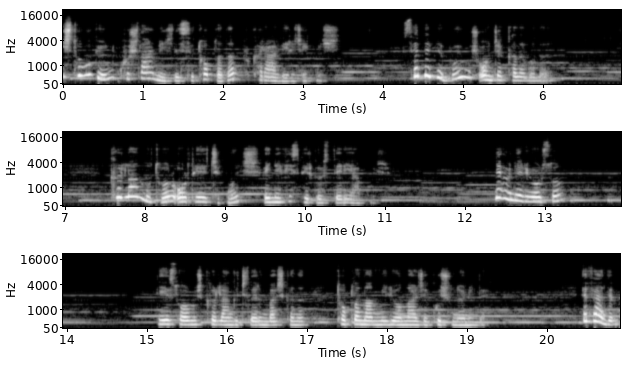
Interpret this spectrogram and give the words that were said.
İşte o gün kuşlar meclisi toplanıp karar verecekmiş. Sebebi buymuş onca kalabalığın. Kırlan motor ortaya çıkmış ve nefis bir gösteri yapmış. Ne öneriyorsun? diye sormuş kırlangıçların başkanı toplanan milyonlarca kuşun önünde. Efendim,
